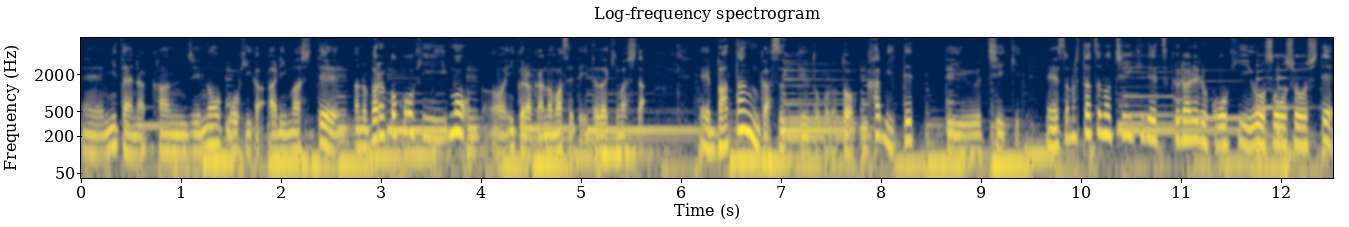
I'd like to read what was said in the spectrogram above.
え、みたいな感じのコーヒーがありましてあのバラココーヒーもいくらか飲ませていただきました、え、バタンガスっていうところとカビテっていう地域、え、その2つの地域で作られるコーヒーを総称して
